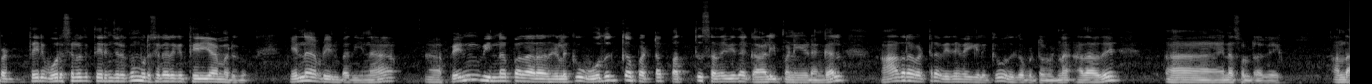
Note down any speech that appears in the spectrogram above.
பட் தெரி ஒரு சிலருக்கு தெரிஞ்சிருக்கும் ஒரு சிலருக்கு தெரியாமல் இருக்கும். என்ன அப்படின்னு பார்த்தீங்கன்னா பெண் விண்ணப்பதாரர்களுக்கு ஒதுக்கப்பட்ட பத்து சதவீத காலி பணியிடங்கள் ஆதரவற்ற விதவைகளுக்கு ஒதுக்கப்பட்டுள்ளன. அதாவது என்ன சொல்கிறது அந்த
